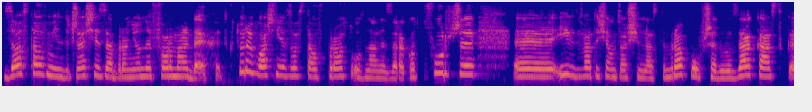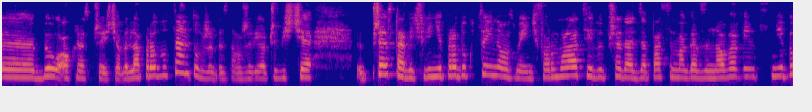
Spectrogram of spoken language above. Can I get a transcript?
został w międzyczasie zabroniony formaldehyd, który właśnie został wprost uznany za rakotwórczy e, i w 2018 roku wszedł zakaz, e, był okres przejściowy dla producentów, żeby zdążyli oczywiście przestawić linię produkcyjną, zmienić formulację, wyprzedać zapasy magazynowe, więc nie było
